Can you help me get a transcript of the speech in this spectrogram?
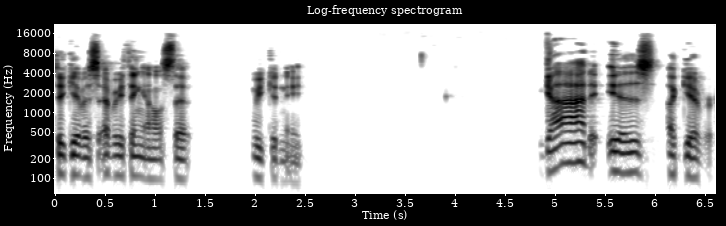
to give us everything else that we could need? God is a giver.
